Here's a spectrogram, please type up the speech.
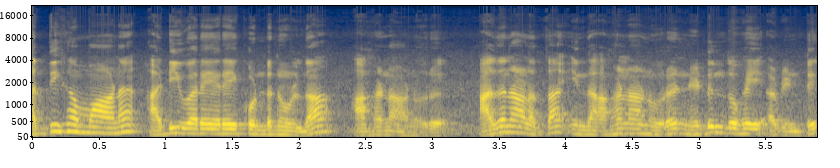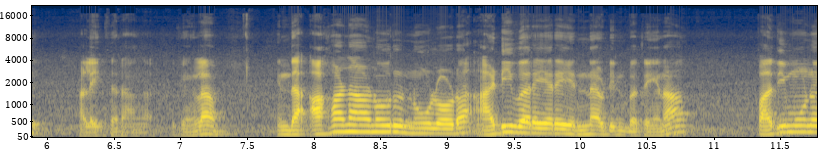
அதிகமான அடிவரையறை கொண்ட நூல் தான் அகநானூறு. அதனால தான் இந்த அகநானூரை நெடுந்தொகை அப்படின்ட்டு அழைக்கிறாங்க. ஓகேங்களா? இந்த அகநானூறு நூலோட அடிவரையறை என்ன அப்படின்னு பார்த்தீங்கன்னா பதிமூணு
